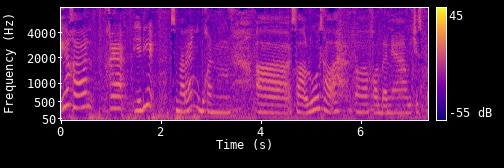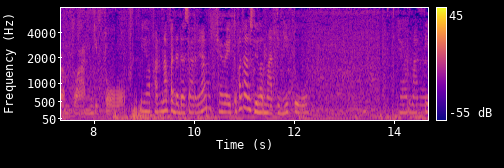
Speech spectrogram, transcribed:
iya kan? Kayak jadi sebenarnya bukan uh, selalu salah uh, korbannya which is perempuan gitu. Iya karena pada dasarnya cewek itu kan harus dihormati gitu. Dihormati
